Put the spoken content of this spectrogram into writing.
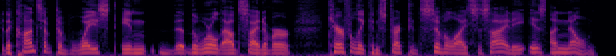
The concept of waste in the, the world outside of our carefully constructed civilized society is unknown.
